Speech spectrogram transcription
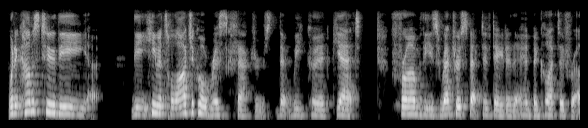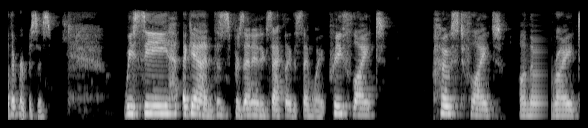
When it comes to the the hematological risk factors that we could get from these retrospective data that had been collected for other purposes, we see again this is presented exactly the same way: pre-flight, post-flight on the right,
